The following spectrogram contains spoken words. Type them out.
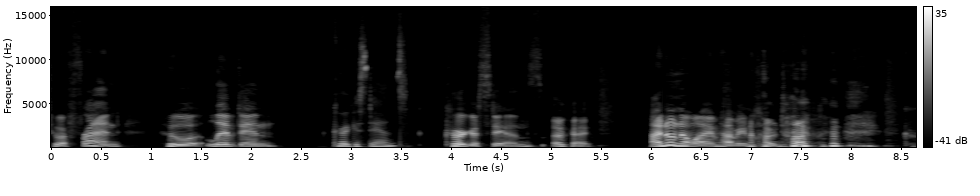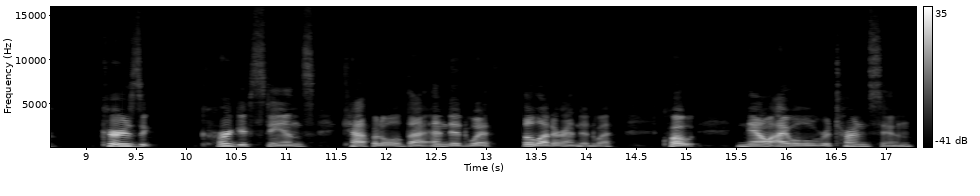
to a friend who lived in Kyrgyzstan's. Kyrgyzstan's. Okay. I don't know why I'm having a hard time. Kyrgyz- Kyrgyzstan's capital that ended with, the letter ended with, quote, Now I will return soon.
